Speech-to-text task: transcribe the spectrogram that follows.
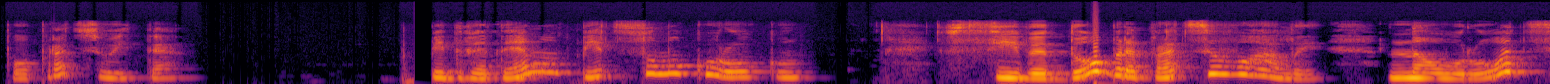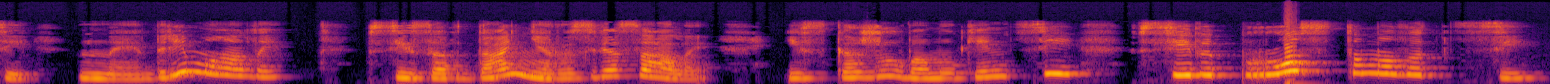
попрацюйте. Підведемо підсумок уроку. Всі ви добре працювали, на уроці не дрімали, всі завдання розв'язали. І скажу вам у кінці, всі ви просто молодці.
